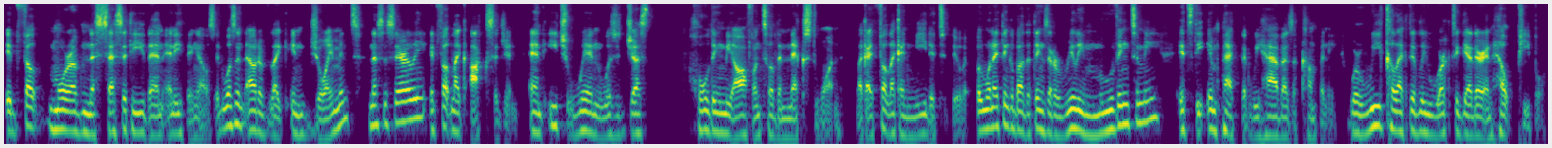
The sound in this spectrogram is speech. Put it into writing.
It felt more of necessity than anything else. It wasn't out of like enjoyment necessarily. It felt like oxygen. And each win was just holding me off until the next one. Like I felt like I needed to do it. But when I think about the things that are really moving to me, it's the impact that we have as a company where we collectively work together and help people.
